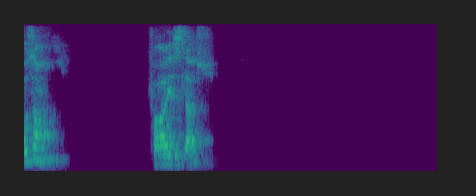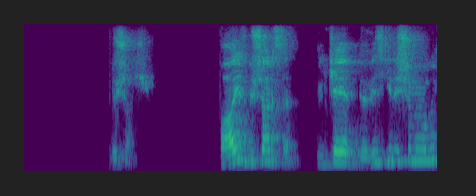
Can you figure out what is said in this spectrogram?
O zaman faizler düşer. Faiz düşerse ülkeye döviz girişi mi olur?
